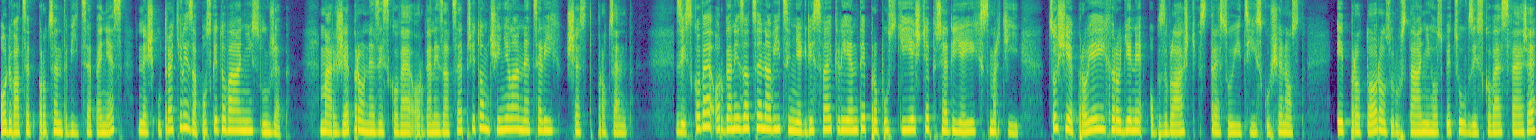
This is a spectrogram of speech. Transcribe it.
o 20% více peněz, než utratili za poskytování služeb. Marže pro neziskové organizace přitom činila necelých 6% Ziskové organizace navíc někdy své klienty propustí ještě před jejich smrtí, což je pro jejich rodiny obzvlášť stresující zkušenost. I proto rozrůstání hospiců v ziskové sféře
